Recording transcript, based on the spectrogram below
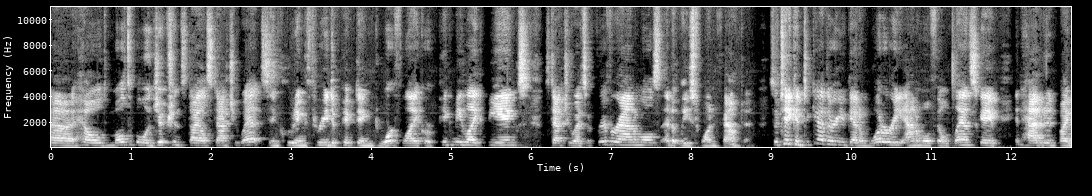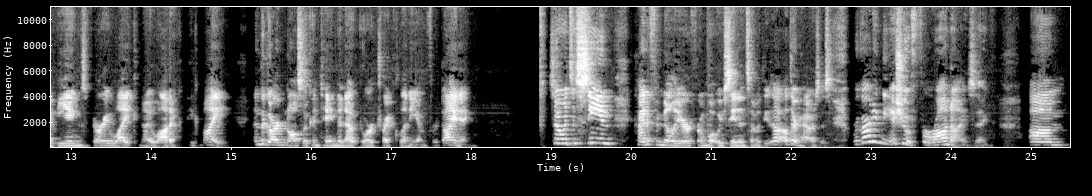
uh, held multiple Egyptian style statuettes, including three depicting dwarf like or pygmy like beings, statuettes of river animals, and at least one fountain. So, taken together, you get a watery, animal filled landscape inhabited by beings very like Nilotic pygmai. And the garden also contained an outdoor triclinium for dining. So it's a scene kind of familiar from what we've seen in some of these other houses. Regarding the issue of pharaonizing, um,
